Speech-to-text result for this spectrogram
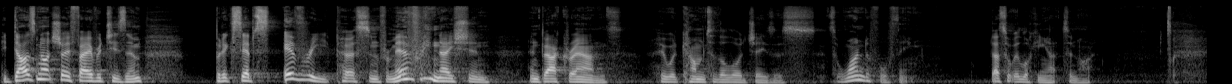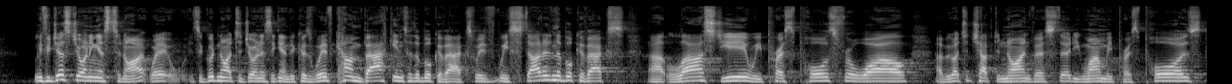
He does not show favoritism, but accepts every person from every nation and background who would come to the Lord Jesus. It's a wonderful thing. That's what we're looking at tonight. Well, if you're just joining us tonight, it's a good night to join us again because we've come back into the book of Acts. We've, we started in the book of Acts uh, last year. We pressed pause for a while. Uh, we got to chapter 9, verse 31. We pressed pause.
